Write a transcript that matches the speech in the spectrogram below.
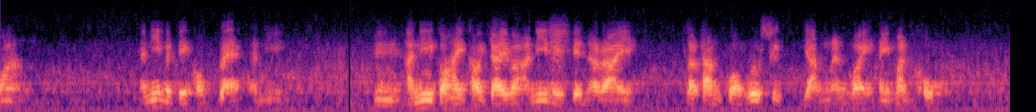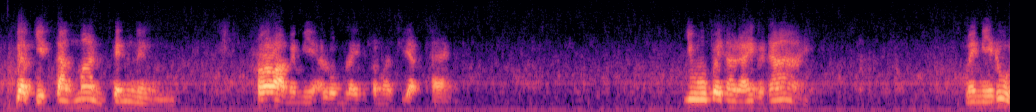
ว่าง อันนี้มันเป็นของแปลกอันนี้อันนี้ก็ให้เข้าใจว่า อันนี้ไม่เป็นอะไร เราทำความรู้สึกอย่างนั้นไว้ให้มั่นคงเพื่อจิตตั้งมั่นเป็นหนึ่ง เพราะว่าไม่มีอารมณ์อะไรจะมาเสียดแทง อยู่ไปเท่าไรก็ได้ ไม่มีรู้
